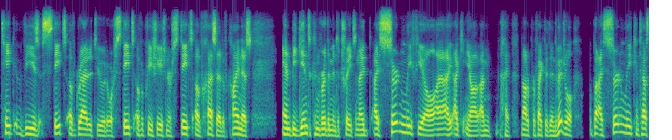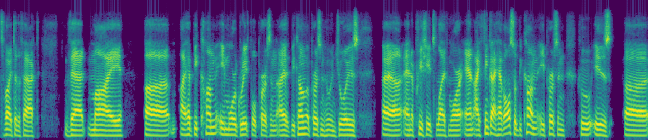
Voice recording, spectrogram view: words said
take these states of gratitude or states of appreciation or states of chesed, of kindness, and begin to convert them into traits. And I, I certainly feel I, I, you know, I'm, I'm not a perfected individual, but I certainly can testify to the fact that my uh, I have become a more grateful person. I have become a person who enjoys uh, and appreciates life more. And I think I have also become a person who is uh,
